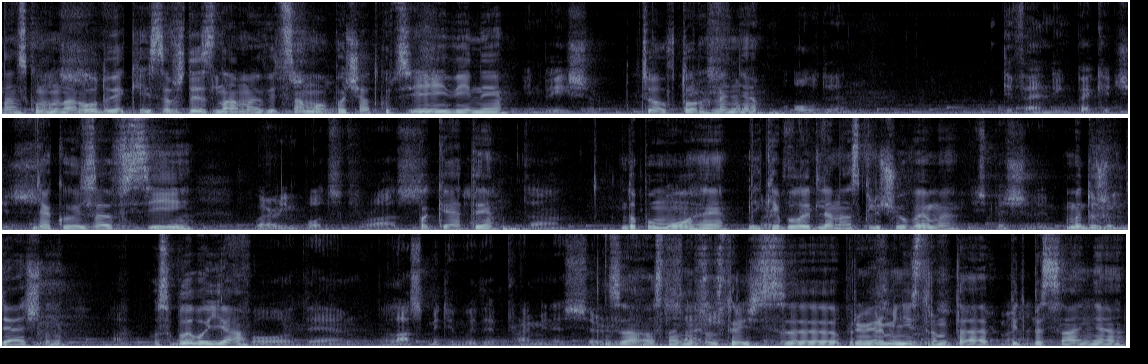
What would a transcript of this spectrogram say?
данському народу, який завжди з нами від самого початку цієї війни, цього вторгнення. Дякую за всі пакети допомоги, які були для нас ключовими. Ми дуже вдячні, особливо я за останню зустріч з е, прем'єр-міністром та підписання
